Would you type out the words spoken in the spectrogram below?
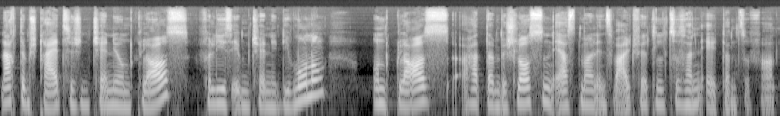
Nach dem Streit zwischen Jenny und Klaus verließ eben Jenny die Wohnung und Klaus hat dann beschlossen, erstmal ins Waldviertel zu seinen Eltern zu fahren.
